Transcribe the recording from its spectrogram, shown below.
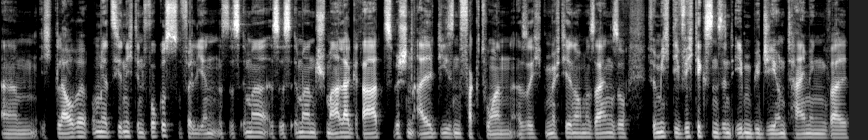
Ähm, ich glaube, um jetzt hier nicht den Fokus zu verlieren, es ist immer, es ist immer ein schmaler Grad zwischen all diesen Faktoren. Also ich möchte hier nochmal sagen, so für mich die wichtigsten sind eben Budget und Timing, weil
